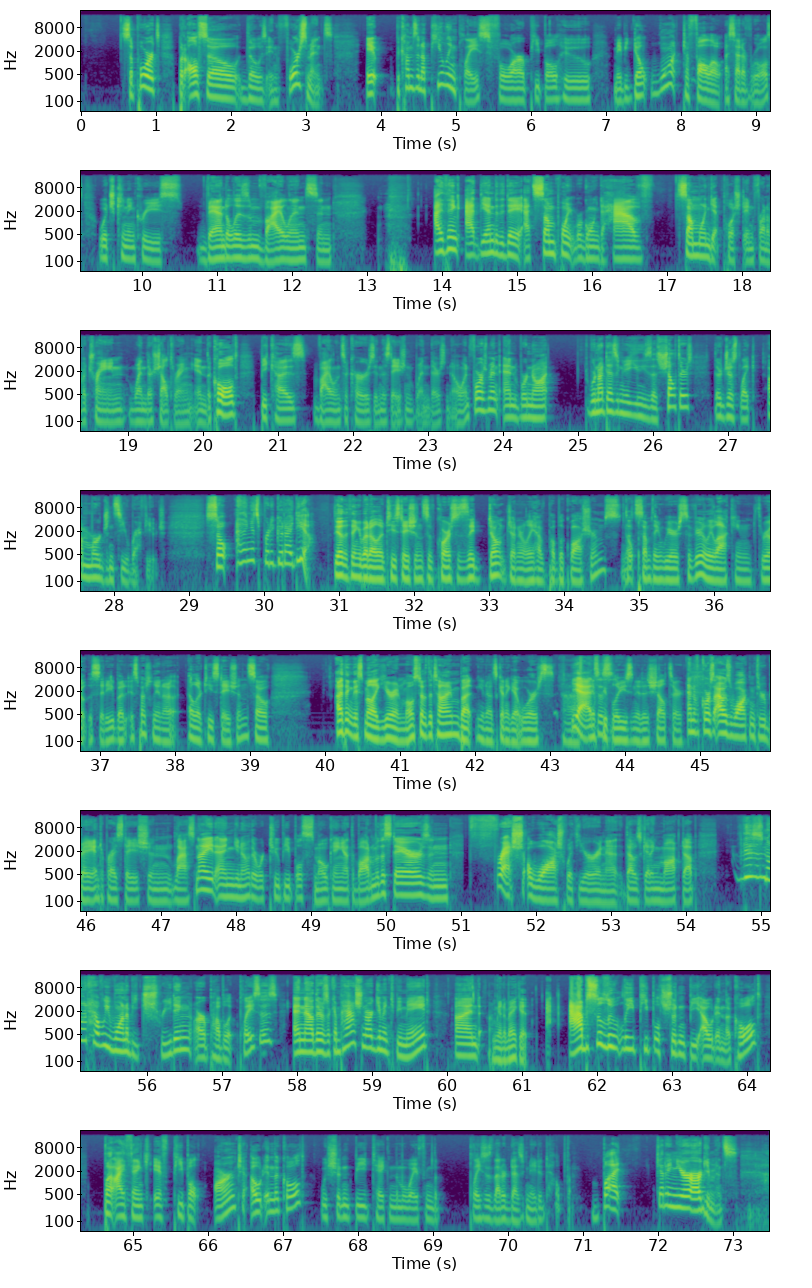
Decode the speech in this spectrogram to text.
supports, but also those enforcements, it becomes an appealing place for people who maybe don't want to follow a set of rules, which can increase vandalism, violence, and I think at the end of the day, at some point, we're going to have someone get pushed in front of a train when they're sheltering in the cold because violence occurs in the station when there's no enforcement and we're not we're not designating these as shelters they're just like emergency refuge so i think it's a pretty good idea The other thing about LRT stations, of course, is they don't generally have public washrooms. Nope. That's something we are severely lacking throughout the city, but especially in a LRT station. So I think they smell like urine most of the time, but you know it's going to get worse. Uh, Yeah, if it's a people are using it as shelter. And of course, I was walking through Bay Enterprise Station last night, and you know, there were two people smoking at the bottom of the stairs and fresh awash with urine uh, that was getting mopped up. This is not how we want to be treating our public places. And now there's a compassion argument to be made, and I'm going to make it. absolutely people shouldn't be out in the cold. But I think if people aren't out in the cold, we shouldn't be taking them away from the places that are designated to help them. But get in your arguments.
